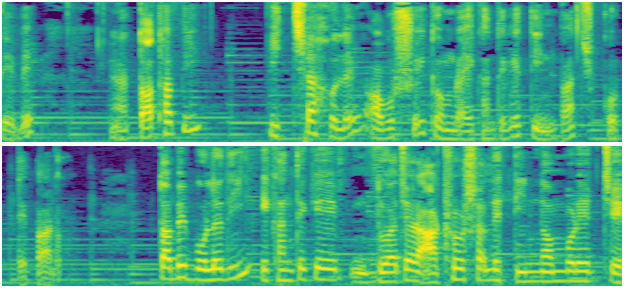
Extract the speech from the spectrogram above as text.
দেবে। তথাপি ইচ্ছা হলে অবশ্যই তোমরা এখান থেকে তিন পাঁচ করতে পারো। তবে বলে দিই, এখান থেকে দু হাজার আঠেরো সালে তিন নম্বরের যে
